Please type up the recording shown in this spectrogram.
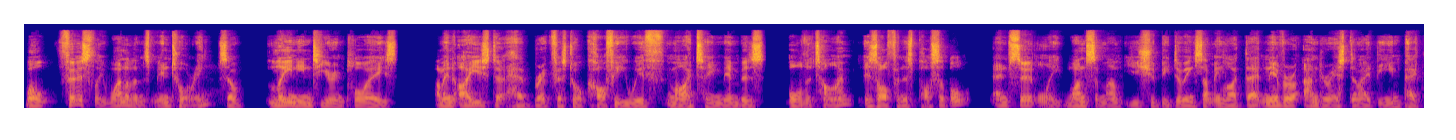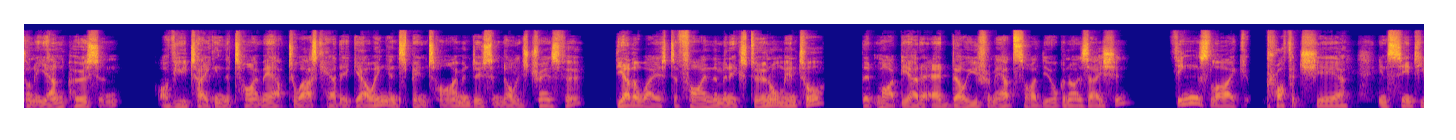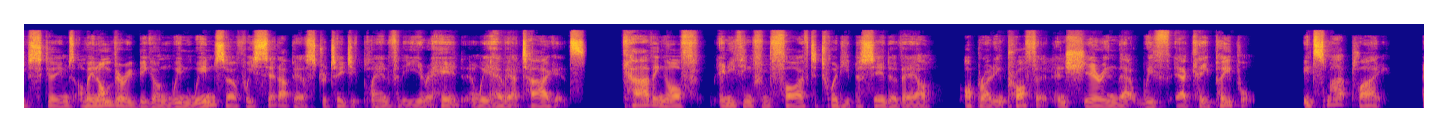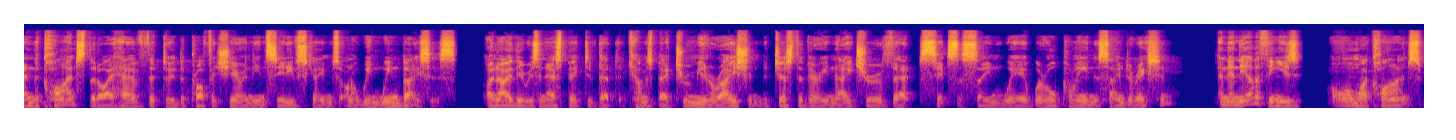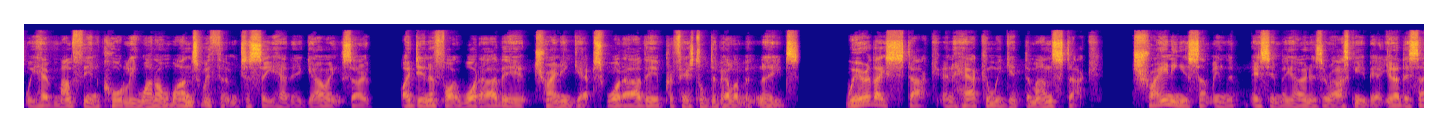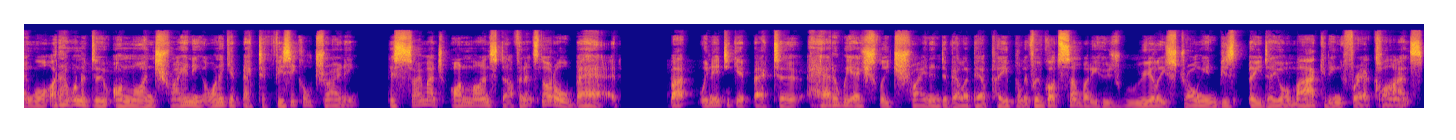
Well, firstly, one of them is mentoring. So, lean into your employees I mean, I used to have breakfast or coffee with my team members all the time, as often as possible. And certainly once a month, you should be doing something like that. Never underestimate the impact on a young person of you taking the time out to ask how they're going and spend time and do some knowledge transfer. The other way is to find them an external mentor that might be able to add value from outside the organization. Things like profit share, incentive schemes. I mean, I'm very big on win win. So if we set up our strategic plan for the year ahead and we have our targets, carving off anything from 5 to 20% of our operating profit and sharing that with our key people. It's smart play. And the clients that I have that do the profit share and the incentive schemes on a win win basis, I know there is an aspect of that that comes back to remuneration, but just the very nature of that sets the scene where we're all pulling in the same direction. And then the other thing is, all my clients, we have monthly and quarterly one on ones with them to see how they're going. So identify what are their training gaps, what are their professional development needs, where are they stuck and how can we get them unstuck? training is something that SME owners are asking about. You know, they're saying, well, I don't want to do online training. I want to get back to physical training. There's so much online stuff and it's not all bad, but we need to get back to how do we actually train and develop our people? If we've got somebody who's really strong in BD or marketing for our clients,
